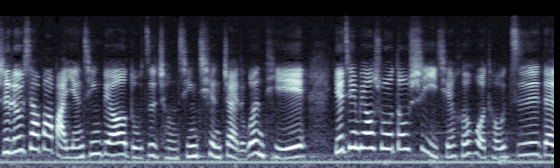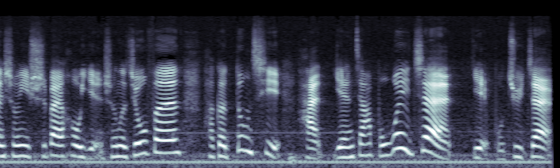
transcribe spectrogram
只留下爸爸严清标独自澄清欠债的问题。严清标说，都是以前合伙投资，但生意失败后衍生的纠纷。他更动气，喊严家不畏战，也不惧战。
